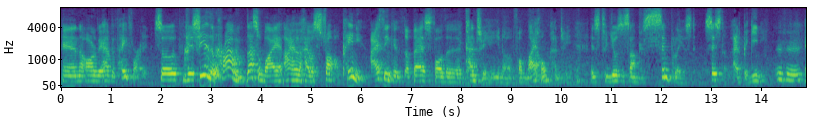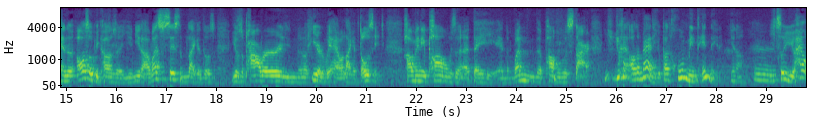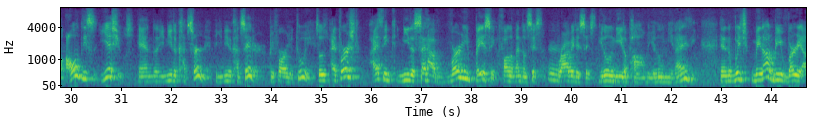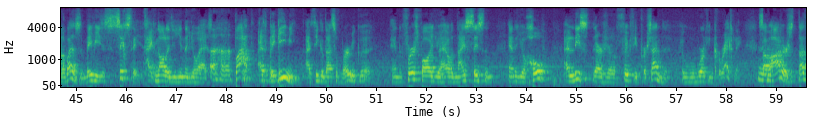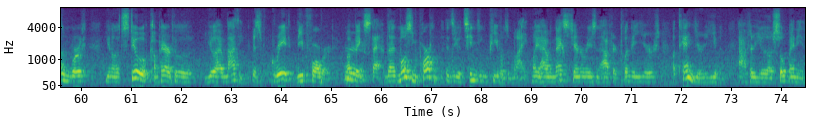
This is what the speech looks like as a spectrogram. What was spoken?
And or they have to pay for it. So you see the problem. That's why I have a strong opinion. I think it's the best for the country, you know, for my home country, is to use some simplest system at the beginning. Mm-hmm. And also because uh, you need a advanced system like those use power. You know, here we have like a dosage, how many pounds a day, and when the pump will start. You can automatic, but who maintain it? You know, mm. so you have all these issues, and you need to concern it. You need to consider before you do it. So at first, I think you need to set up very basic fundamental system, mm. gravity system. You don't need a pump, you don't need anything. And which may not be very advanced, maybe 60 technology in the US. Uh-huh. But at the beginning, I think that's very good. And first of all, you have a nice system and you hope at least there's a 50% working correctly. Some others doesn't work, you know, still compared to you have nothing. It's great leap forward. One big step. The most important is you changing people's mind. When you have next generation after 20 years or 10 years even, after you have so many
